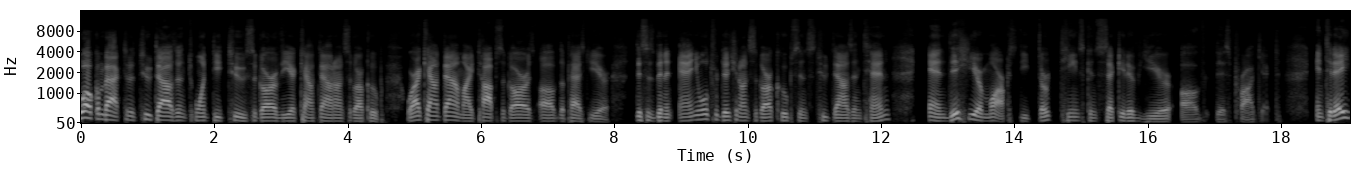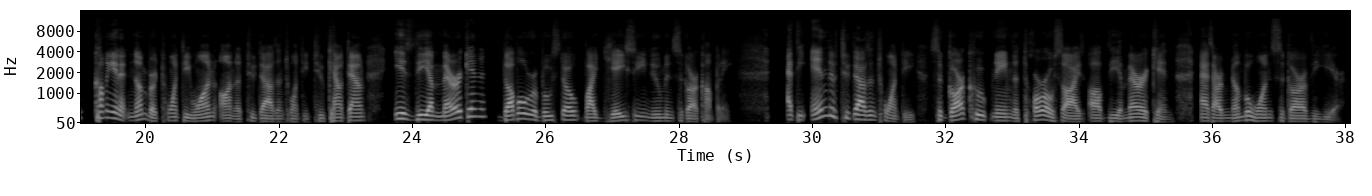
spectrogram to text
Welcome back to the 2022 Cigar of the Year Countdown on Cigar Coop, where I count down my top cigars of the past year. This has been an annual tradition on Cigar Coop since 2010, and this year marks the 13th consecutive year of this project. And today, coming in at number 21 on the 2022 countdown, is the American Double Robusto by J.C. Newman Cigar Company. At the end of 2020, Cigar Coop named the Toro size of the American as our number one cigar of the year.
